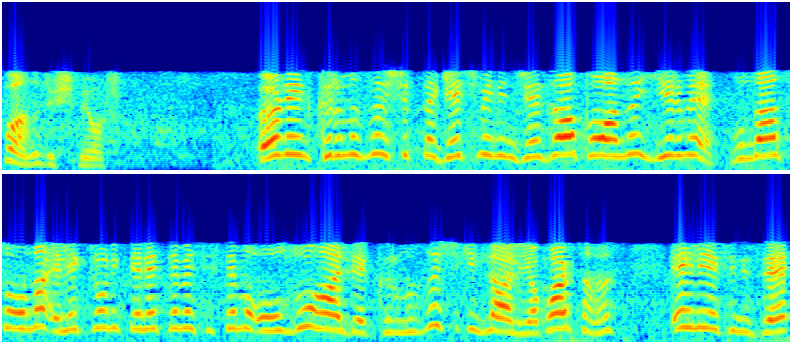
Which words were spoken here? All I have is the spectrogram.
puanı düşmüyor. Örneğin kırmızı ışıkta geçmenin ceza puanı 20. Bundan sonra elektronik denetleme sistemi olduğu halde kırmızı ışık ihlali yaparsanız ehliyetinize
